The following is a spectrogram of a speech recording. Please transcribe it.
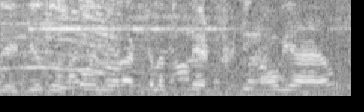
देखिए दोस्तों मेरा क्लच प्लेट फिटिंग हो गया है।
